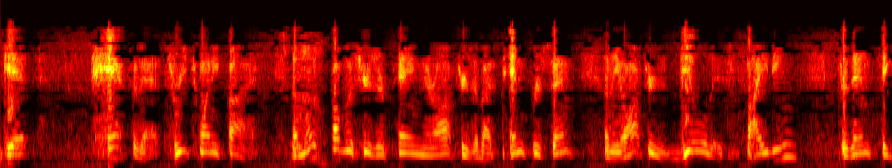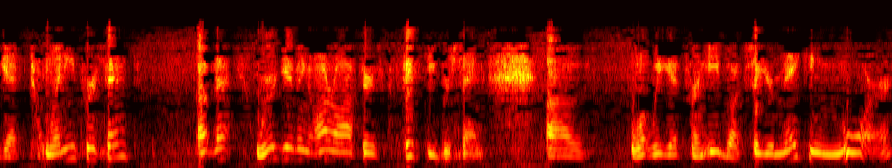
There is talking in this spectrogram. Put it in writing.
get half of that, three twenty-five. Now, most publishers are paying their authors about ten percent, and the Authors Guild is fighting for them to get twenty percent of that. We're giving our authors fifty percent of what we get for an ebook. So you're making more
